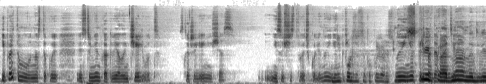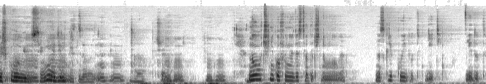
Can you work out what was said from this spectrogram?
И поэтому у нас такой инструмент, как виолончель, вот, к сожалению, сейчас не существует в школе. Ну и нет, Не при- пользуется популярностью. ну и нет Скрипка преподавателей. одна на две школы, всего один преподаватель. Мгм, Да, печально. мгм, мгм. Но учеников у него достаточно много. На скрипку идут дети. Идут.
